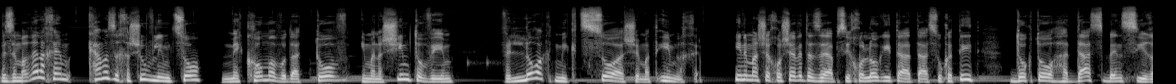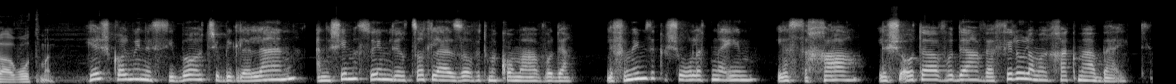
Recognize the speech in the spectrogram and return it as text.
וזה מראה לכם כמה זה חשוב למצוא מקום עבודה טוב עם אנשים טובים, ולא רק מקצוע שמתאים לכם. הנה מה שחושבת על זה הפסיכולוגית התעסוקתית, דוקטור הדס בן סירה רוטמן. יש כל מיני סיבות שבגללן אנשים עשויים לרצות לעזוב את מקום העבודה. לפעמים זה קשור לתנאים, לשכר, לשעות העבודה ואפילו למרחק מהבית.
